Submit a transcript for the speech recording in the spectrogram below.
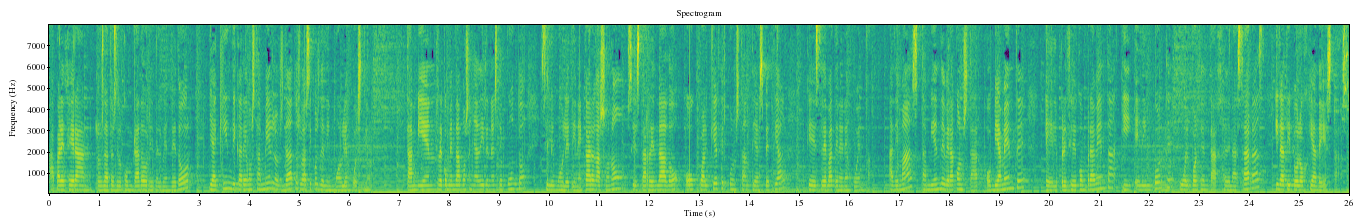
aparecerán los datos del comprador y del vendedor y aquí indicaremos también los datos básicos del inmueble en cuestión. También recomendamos añadir en este punto si el inmueble tiene cargas o no, si está arrendado o cualquier circunstancia especial que se deba tener en cuenta. Además, también deberá constar, obviamente, el precio de compra-venta y el importe o el porcentaje de las arras y la tipología de estas.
